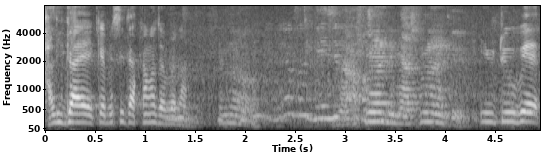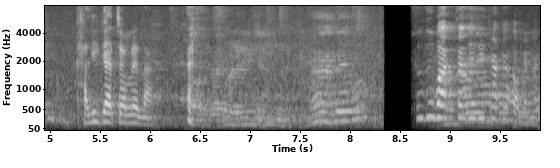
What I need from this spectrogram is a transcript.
খালি গায়ে একে বেশি দেখানো যাবে না। ইউটিউবে খালি গা চলে না। শুধু বাচ্চা যদি থাকে হবে না।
